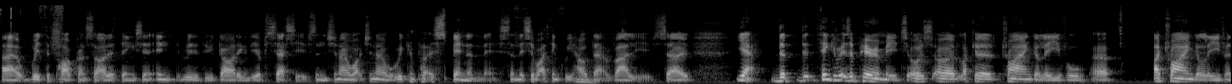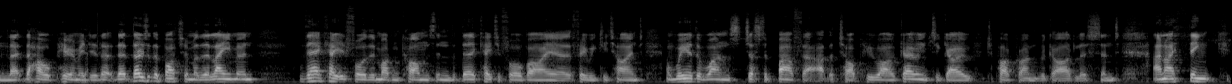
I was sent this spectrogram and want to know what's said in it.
Uh, with the parkrun side of things in, in, with regarding the obsessives. And you know what? you know what? We can put a spin on this, and this is what I think we hold mm. that value. So, yeah, the, the, think of it as a pyramid or, or like a triangle evil, uh, a triangle even, like the whole pyramid. Yeah. The, the, those at the bottom are the laymen. They're catered for the modern comms and they're catered for via Free Weekly Times. And we're the ones just above that at the top who are going to go to parkrun regardless. And and I think,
